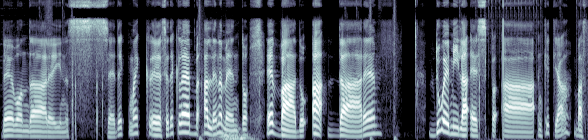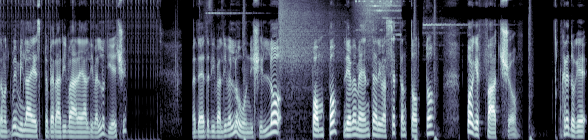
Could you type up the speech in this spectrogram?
devo andare in sede, my, eh, sede club, allenamento e vado a dare 2000 ESP a... Anche ti ha? Bastano 2000 ESP per arrivare al livello 10. Vedete, arriva al livello 11. Lo pompo lievemente, arriva a 78 poi che faccio? Credo, che,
